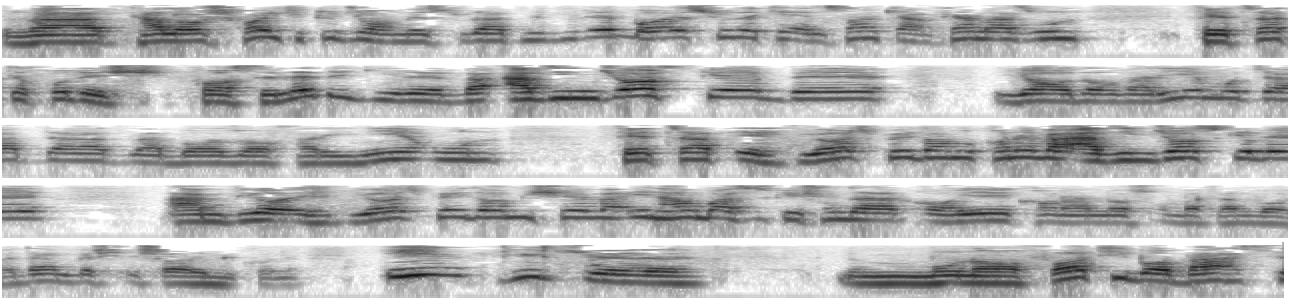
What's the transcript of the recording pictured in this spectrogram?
و تلاش هایی که تو جامعه صورت می‌گیره باعث شده که انسان کم کم از اون فطرت خودش فاصله بگیره و از اینجاست که به یادآوری مجدد و بازآفرینی اون فطرت احتیاج پیدا می‌کنه و از اینجاست که به انبیا احتیاج پیدا میشه و این هم بحثی که ایشون در آیه کان الناس امتا واحدن بهش اشاره می‌کنه. این هیچ منافاتی با بحث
